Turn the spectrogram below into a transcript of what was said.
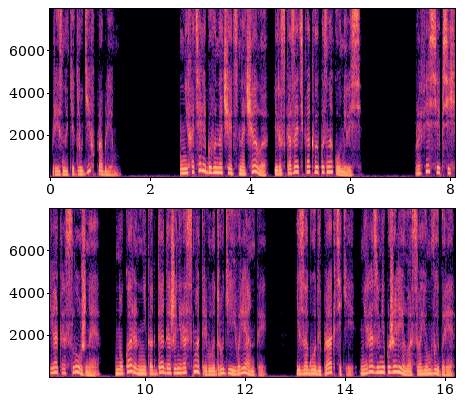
Признаки других проблем. Не хотели бы вы начать сначала и рассказать, как вы познакомились? Профессия психиатра сложная, но Карен никогда даже не рассматривала другие варианты и за годы практики ни разу не пожалела о своем выборе.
